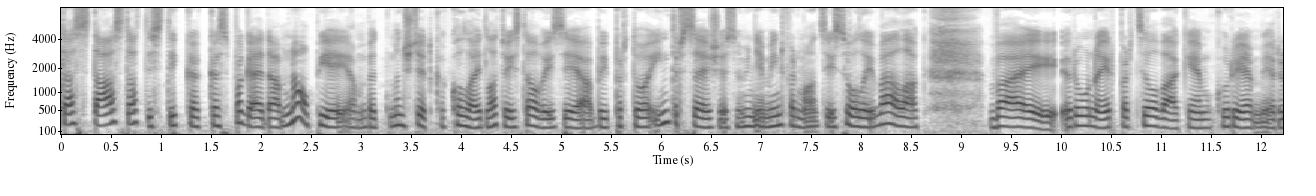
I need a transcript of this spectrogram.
tas tā statistika, kas pagaidām nav pieejama, bet man šķiet, ka kolēģi Latvijas televīzijā bija par to interesējušies un viņiem informāciju solīja vēlāk, vai runa ir par cilvēkiem, kuriem ir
